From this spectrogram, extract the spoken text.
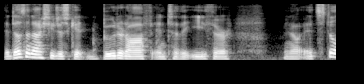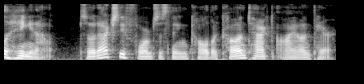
it doesn't actually just get booted off into the ether. You know, it's still hanging out. So it actually forms this thing called a contact ion pair.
